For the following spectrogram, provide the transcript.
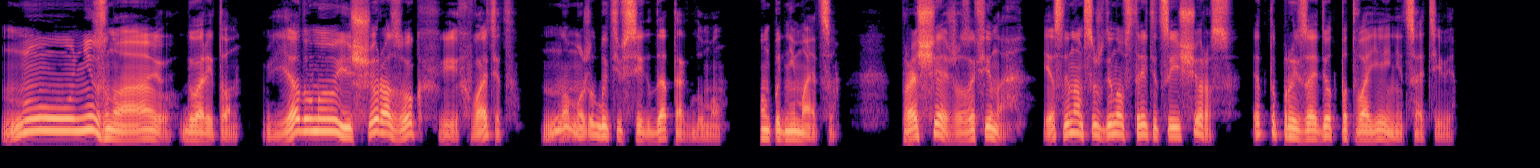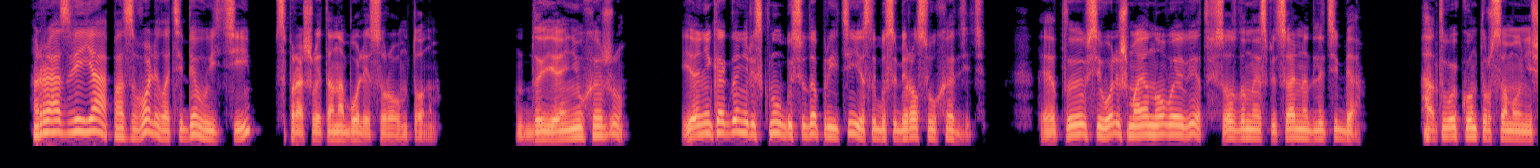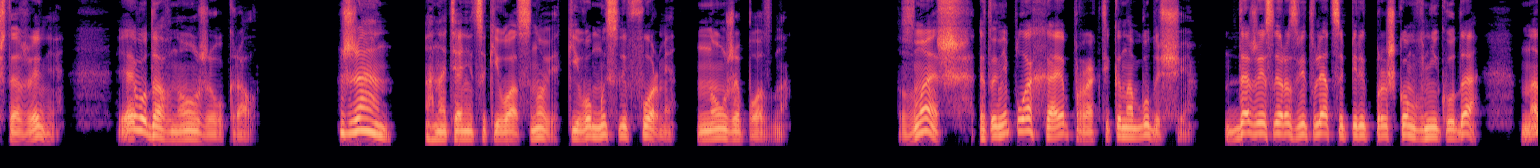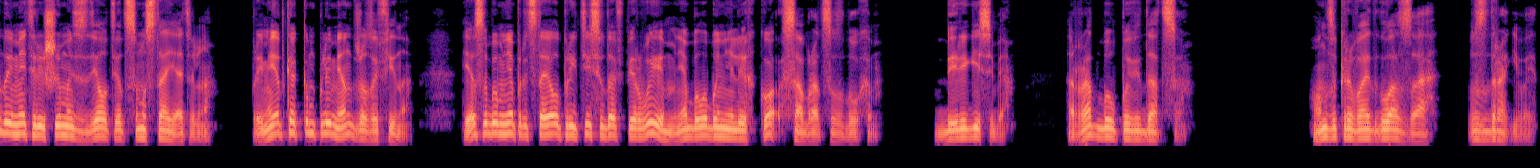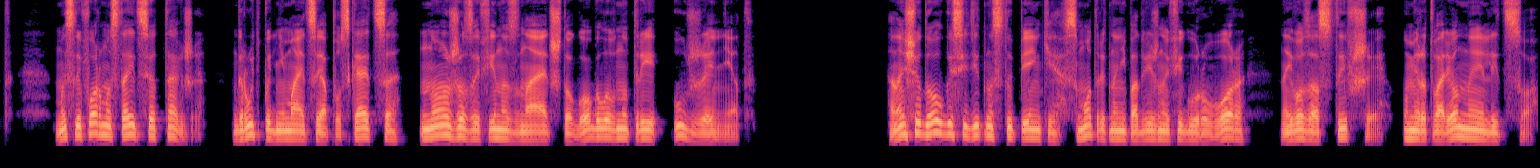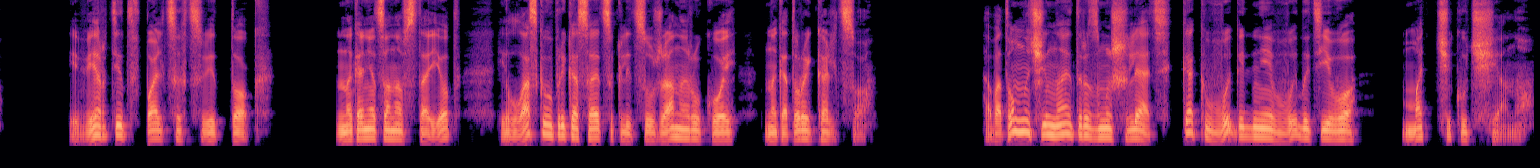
«Ну, не знаю», — говорит он. «Я думаю, еще разок и хватит. Но, может быть, и всегда так думал». Он поднимается. «Прощай, Жозефина. Если нам суждено встретиться еще раз, это произойдет по твоей инициативе». «Разве я позволила тебе уйти?» — спрашивает она более суровым тоном. «Да я и не ухожу. Я никогда не рискнул бы сюда прийти, если бы собирался уходить. Это всего лишь моя новая ветвь, созданная специально для тебя. А твой контур самоуничтожения, я его давно уже украл. «Жан!» Она тянется к его основе, к его мысли в форме, но уже поздно. Знаешь, это неплохая практика на будущее. Даже если разветвляться перед прыжком в никуда, надо иметь решимость сделать это самостоятельно. Прими это как комплимент, Джозефина. Если бы мне предстояло прийти сюда впервые, мне было бы нелегко собраться с духом. Береги себя. Рад был повидаться. Он закрывает глаза, вздрагивает. Мыслеформа стоит все так же. Грудь поднимается и опускается, но Жозефина знает, что Гогола внутри уже нет. Она еще долго сидит на ступеньке, смотрит на неподвижную фигуру вора, на его застывшее, умиротворенное лицо. И вертит в пальцах цветок. Наконец она встает и ласково прикасается к лицу Жанны рукой, на которой кольцо. а потом начинает размышлять, как выгоднее выдать его мальчику Чану.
